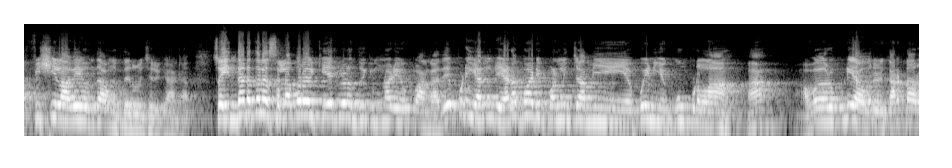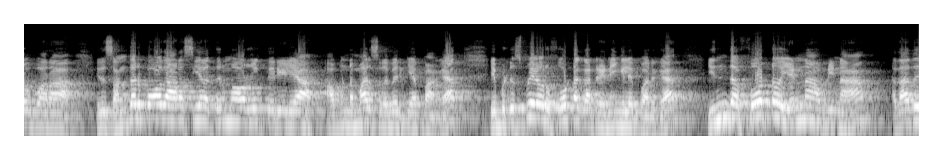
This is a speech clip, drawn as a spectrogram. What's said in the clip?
அஃபிஷியலாகவே வந்து அவங்க தெரிவிச்சிருக்காங்க. ஸோ இந்த இடத்துல சில பேர் கேள்விகளும் தூக்கி முன்னாடி வைப்பாங்க. அது எப்படி எடப்பாடி எடப்பாடி பழனிசாமியை போய் நீங்கள் கூப்பிடலாம் ஆ? அவர் எப்படி அவர் கரெக்டாக இருப்பாரா? இது சந்தர்ப்பவாத அரசியல் திருமாவர்களுக்கு தெரியலையா? அப்படின்ற மாதிரி சில பேர் கேட்பாங்க. இப்போ டிஸ்பிளேல ஒரு ஃபோட்டோ காட்டுறேன் நீங்களே பாருங்க. இந்த ஃபோட்டோ என்ன அப்படின்னா அதாவது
